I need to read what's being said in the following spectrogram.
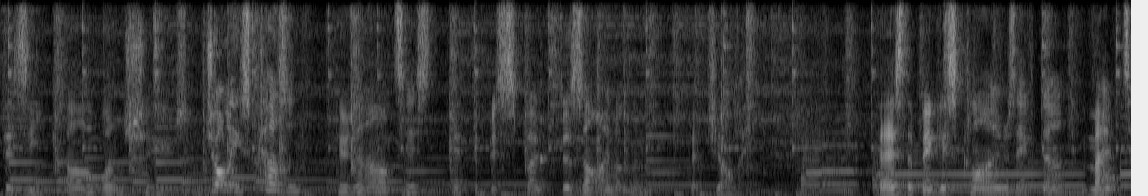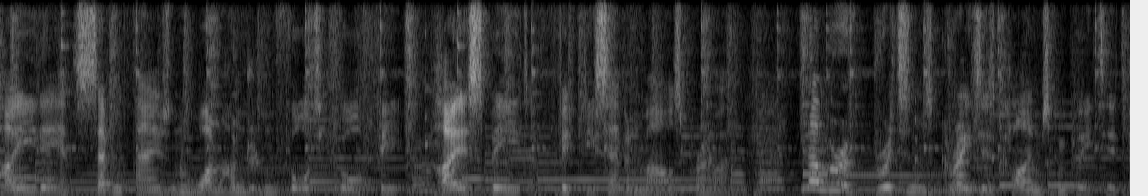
Fizik R1 shoes, and Jolly's cousin, who's an artist, did the bespoke design on them for Jolly. There's the biggest climbs they've done Mount Teide at 7,144 feet, highest speed of 57 miles per hour, number of Britain's greatest climbs completed,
